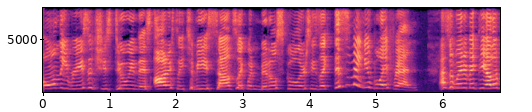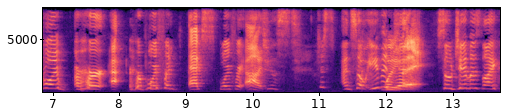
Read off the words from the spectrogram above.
only reason she's doing this, honestly, to me, sounds like when middle schoolers, he's like, "This is my new boyfriend," as a way to make the other boy, or her, uh, her boyfriend, ex boyfriend, ah, Just just and so even Wait. so Jim is like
